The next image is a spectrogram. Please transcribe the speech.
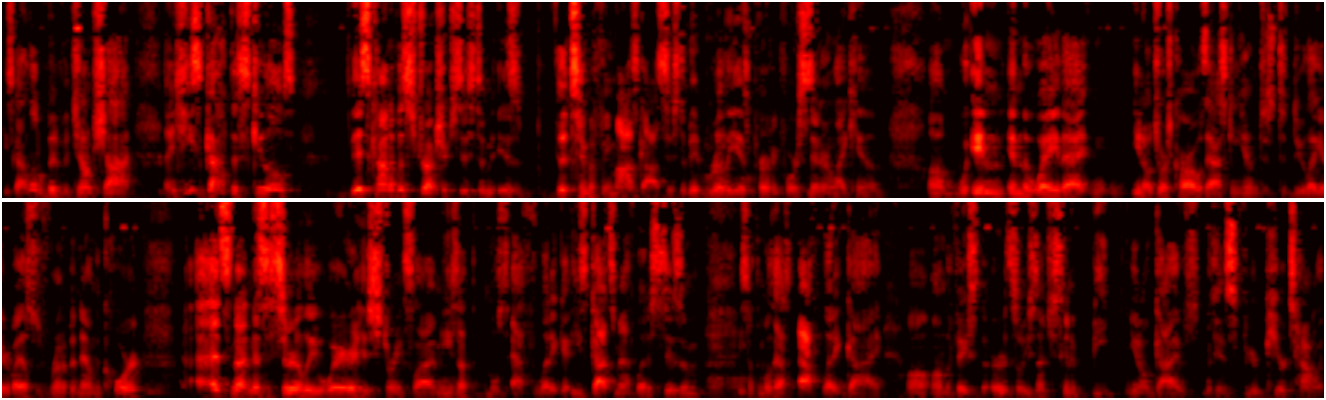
He's got a little bit of a jump shot. I mean, he's got the skills. This kind of a structured system is the Timofey Mozgov system. It really is perfect for a center like him. Um, in in the way that you know George Karl was asking him just to do like everybody else, was run up and down the court. Uh, It's not necessarily where his strengths lie. I mean, he's not the most athletic. guy. He's got some athleticism. He's not the most athletic guy uh, on the face of the earth. So he's not just going to beat you know guys with his pure, pure talent.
